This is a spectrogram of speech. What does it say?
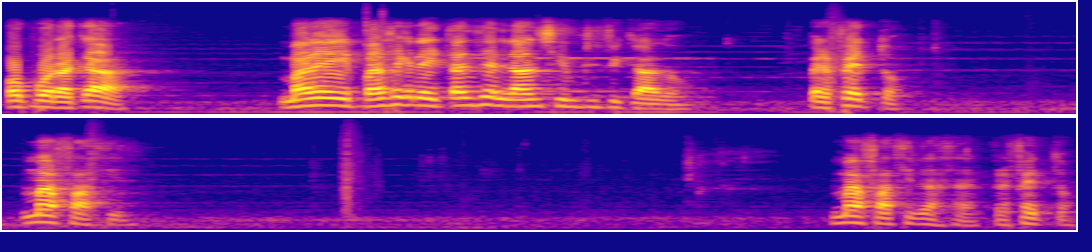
o por acá. Vale, parece que la distancia la han simplificado. Perfecto. Más fácil. Más fácil de hacer, perfecto.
